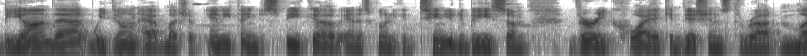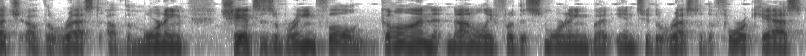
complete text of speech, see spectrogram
Beyond that, we don't have much of anything to speak of, and it's going to continue to be some very quiet conditions throughout much of the rest of the morning. Chances of rainfall gone not only for this morning, but into the rest of the forecast.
